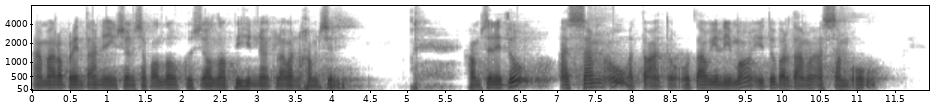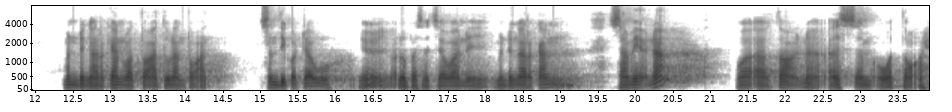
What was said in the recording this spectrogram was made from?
Amara perintah ingsun sapa Allah Gusti Allah bihinna kelawan khamsin. Khamsin itu as-sam'u wa ta'atu. Utawi limo itu pertama as-sam'u mendengarkan wa ta'atu lan ta'at. Sendika dawuh ya kalau bahasa Jawa ini mendengarkan sami'na wa ata'na as-sam wa ta'ah.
